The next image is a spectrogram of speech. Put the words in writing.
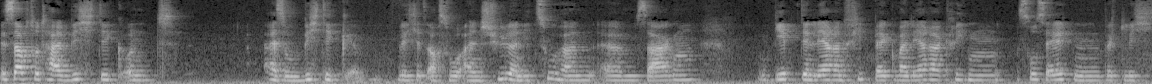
ist auch total wichtig und also wichtig will ich jetzt auch so allen Schülern, die zuhören, ähm, sagen, gebt den Lehrern Feedback, weil Lehrer kriegen so selten wirklich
